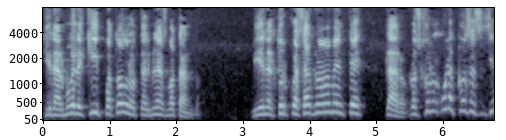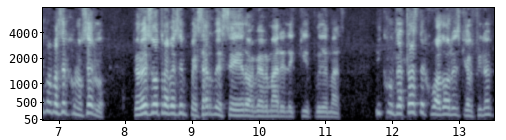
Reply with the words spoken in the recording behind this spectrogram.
Quien armó el equipo, todo lo terminas votando. Viene el Turco Asad nuevamente, claro, los una cosa siempre va a ser conocerlo, pero es otra vez empezar de cero a rearmar el equipo y demás. Y contrataste jugadores que al final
